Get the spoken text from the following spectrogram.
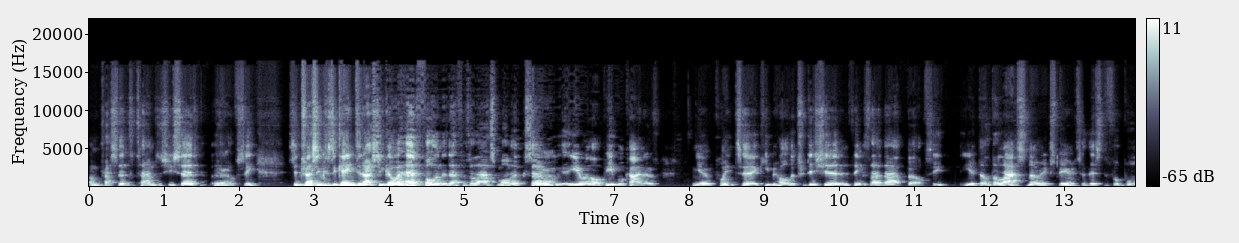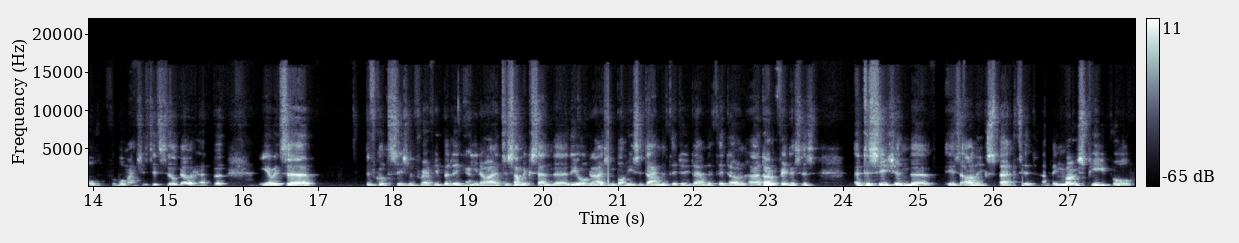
unprecedented times, as you said. Yeah. obviously, it's interesting because the game did actually go ahead following the death of the last monarch. So you know, a lot of people kind of you know point to keeping hold of tradition and things like that. But obviously, you know, the, the last known experience of this, the football football matches did still go ahead. But you know, it's a difficult decision for everybody. Yeah. You know, to some extent, the the organising bodies are damned if they do, damned if they don't. I don't think this is a decision that is unexpected. I think most people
